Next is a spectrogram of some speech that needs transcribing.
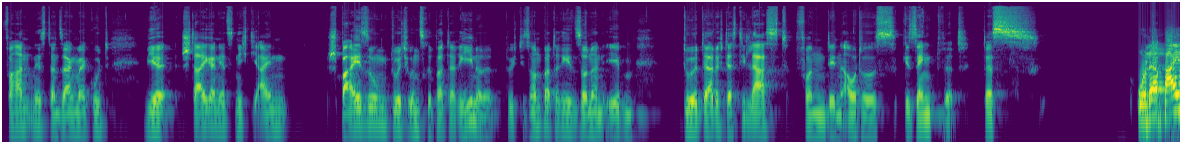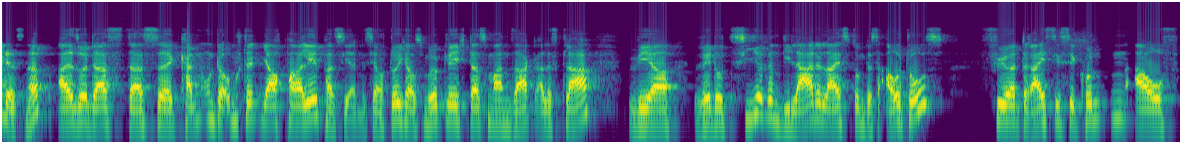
vorhanden ist, dann sagen wir, gut, wir steigern jetzt nicht die Einspeisung durch unsere Batterien oder durch die Sonnenbatterien, sondern eben dadurch, dass die Last von den Autos gesenkt wird. Das oder beides, ne? Also das, das äh, kann unter Umständen ja auch parallel passieren. Ist ja auch durchaus möglich, dass man sagt, alles klar, wir reduzieren die Ladeleistung des Autos für 30 Sekunden auf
